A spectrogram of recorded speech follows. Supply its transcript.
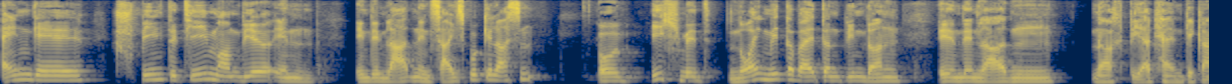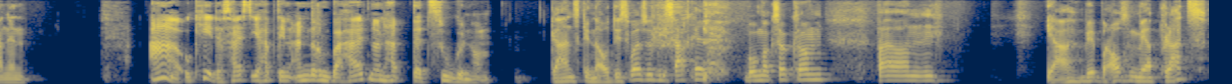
eingespielte Team haben wir in, in dem Laden in Salzburg gelassen. Und ich mit neun Mitarbeitern bin dann in den Laden nach Bergheim gegangen. Ah, okay. Das heißt, ihr habt den anderen behalten und habt dazugenommen. Ganz genau. Das war so die Sache, wo wir gesagt haben, ähm, ja, wir brauchen mehr Platz.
